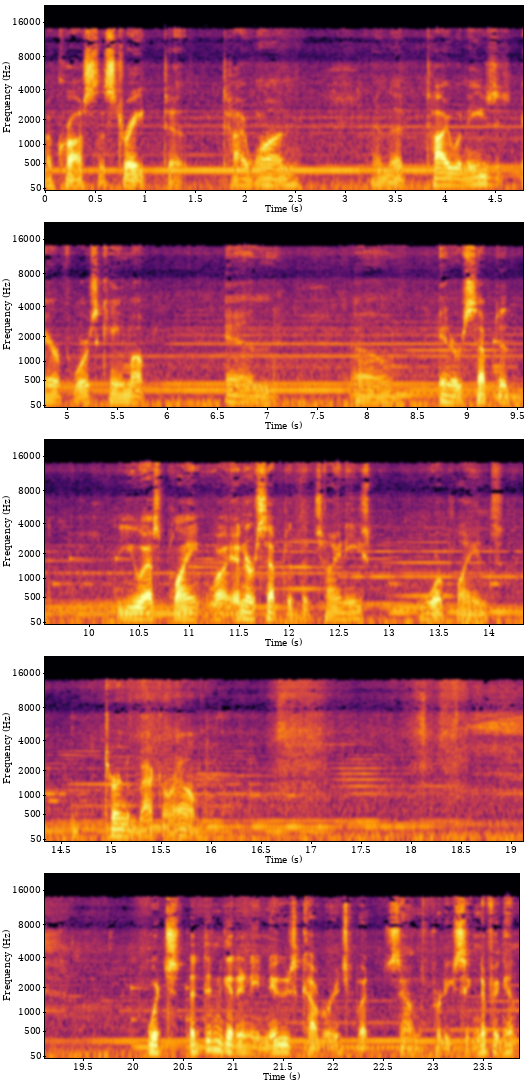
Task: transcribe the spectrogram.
across the strait to Taiwan, and the Taiwanese Air Force came up and um, intercepted the U.S. plane, well, intercepted the Chinese warplanes, turned them back around. Which that didn't get any news coverage, but sounds pretty significant.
